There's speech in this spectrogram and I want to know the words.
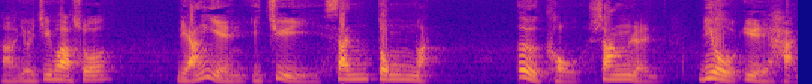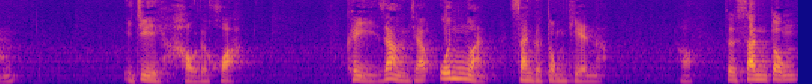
啊，有一句话说：“两眼一句三冬暖，二口伤人六月寒。”一句好的话，可以让人家温暖三个冬天呐。好，这山冬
